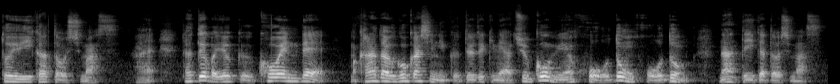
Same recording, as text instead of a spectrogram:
という言い方をします。はい。例えば、よく公園で、まあ、体を動かしに行くという時には、中公園活動、活動なんて言い方をします。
